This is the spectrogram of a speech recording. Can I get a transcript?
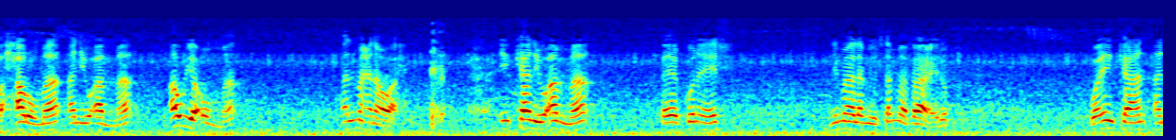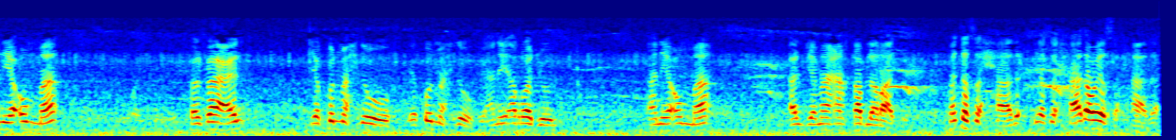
وحرم أن يؤم أو يؤم. المعنى واحد. إن كان يؤم فيكون إيش؟ لما لم يسمى فاعله. وإن كان أن يؤم فالفاعل يكون محذوف يكون محذوف يعني الرجل أن يؤم الجماعة قبل راتب فتصح هذا يصح هذا ويصح هذا.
